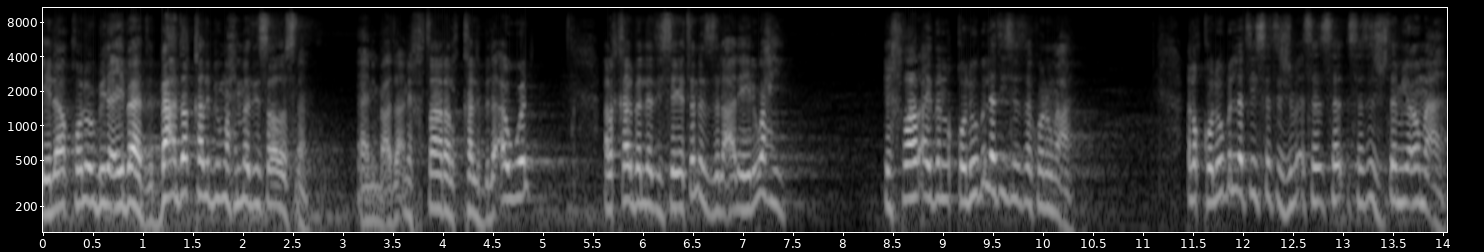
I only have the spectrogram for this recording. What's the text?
إلى قلوب العباد بعد قلب محمد صلى الله عليه وسلم. يعني بعد أن اختار القلب الأول القلب الذي سيتنزل عليه الوحي. اختار أيضا القلوب التي ستكون معه. القلوب التي ستجتمع معه.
